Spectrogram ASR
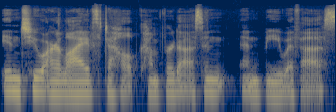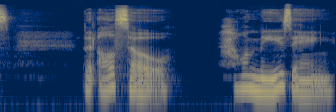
into our lives to help comfort us and, and be with us, but also how amazing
